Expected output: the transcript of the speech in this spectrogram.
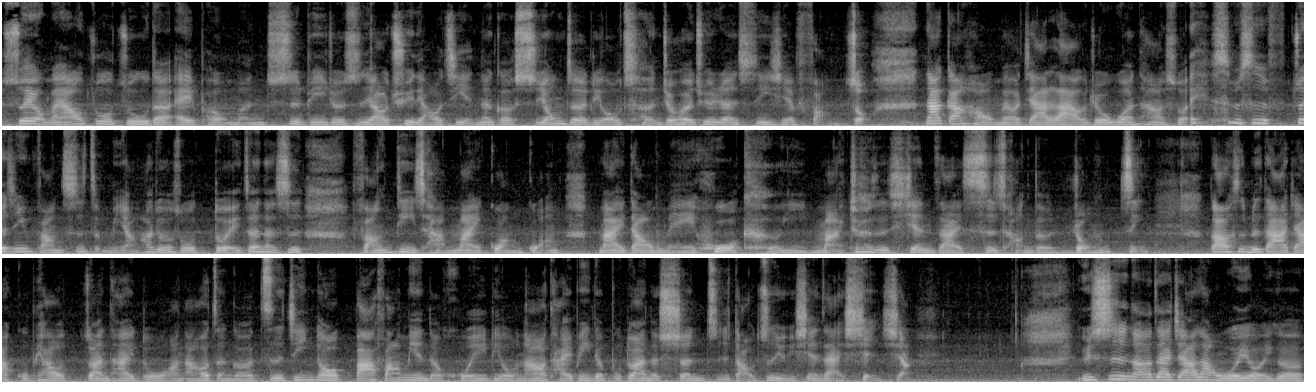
所以我们要做租的 app，我们势必就是要去了解那个使用者流程，就会去认识一些房种。那刚好我们有加辣，我就问他说：“哎，是不是最近房市怎么样？”他就说：“对，真的是房地产卖光光，卖到没货可以卖，就是现在市场的融景。不知道是不是大家股票赚太多啊，然后整个资金都八方面的回流，然后台币的不断的升值，导致于现在现象。于是呢，再加上我有一个。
